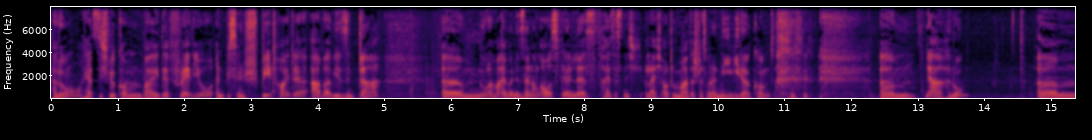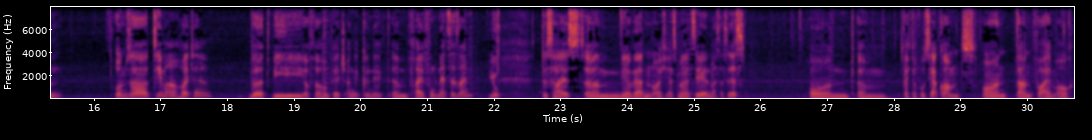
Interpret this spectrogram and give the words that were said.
Hallo, herzlich willkommen bei Def Radio. Ein bisschen spät heute, aber wir sind da. Ähm, nur weil man einmal eine Sendung ausfällen lässt, heißt es nicht gleich automatisch, dass man da nie wiederkommt. ähm, ja, hallo. Ähm, unser Thema heute wird, wie auf der Homepage angekündigt, ähm, freie Funknetze sein. Jo. Das heißt, ähm, wir werden euch erstmal erzählen, was das ist und ähm, vielleicht auch, wo es herkommt und dann vor allem auch,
